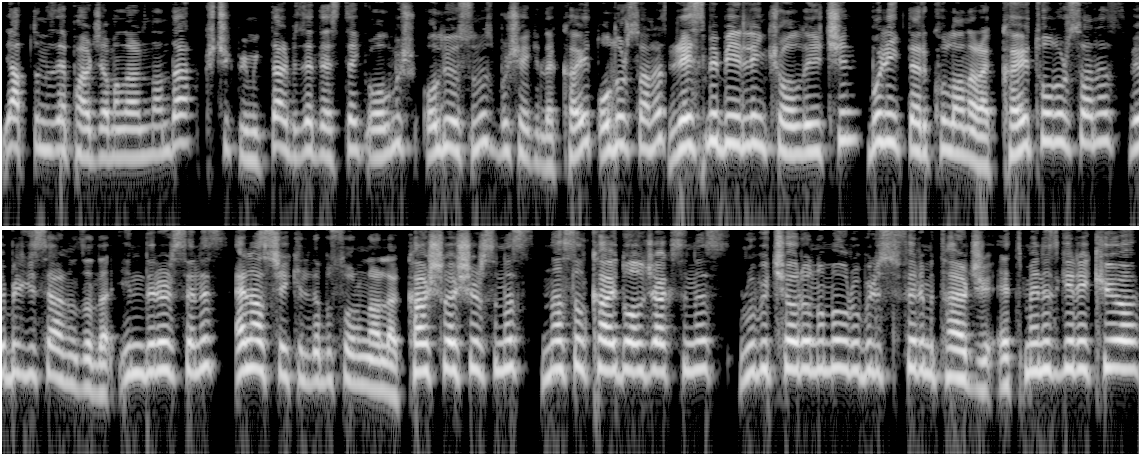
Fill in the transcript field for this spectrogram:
Yaptığınız app harcamalarından da küçük bir miktar bize destek olmuş oluyorsunuz. Bu şekilde kayıt olursanız resmi bir link olduğu için bu linkleri kullanarak kayıt olursanız ve bilgisayarınıza da indirirseniz en az şekilde bu sorunlarla karşılaşırsınız. Nasıl kaydolacaksınız? Ruby Charon'u mu Ruby Lucifer'i mi tercih etmeniz gerekiyor?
